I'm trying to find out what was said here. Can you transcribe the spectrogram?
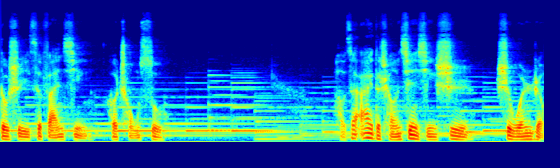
都是一次反省和重塑。好在爱的呈现形式是温柔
